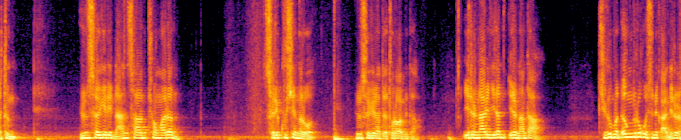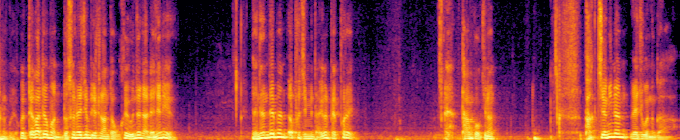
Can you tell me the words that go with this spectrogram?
하여튼, 윤석열이 난사한 총알은 서리 쿠션으로 윤석열한테 돌아갑니다. 일어날 일은 일어난다. 지금은 억 누르고 있으니까 안 일어나는 거예요. 그 때가 되면 느슨해지면 일어난다고. 그게 언제냐? 내년이에요. 내년 되면 엎어집니다. 이건 100%예요. 다음 곡기는 박정희는 왜 죽었는가?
